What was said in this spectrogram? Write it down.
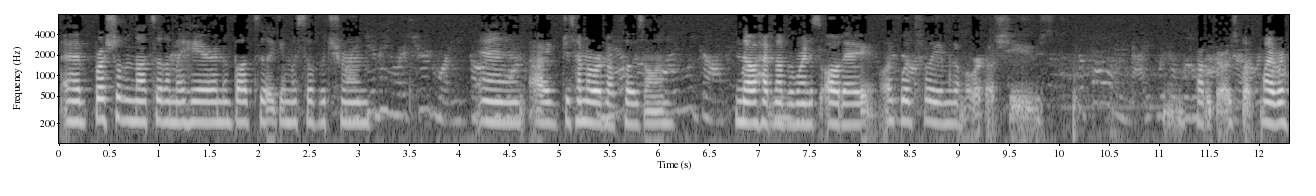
have, brushed all the knots out of my hair and I'm about to give myself a trim. And I just have my workout clothes on. No, I have not been wearing this all day. Like, literally, I'm got my workout shoes. Probably gross, but whatever.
